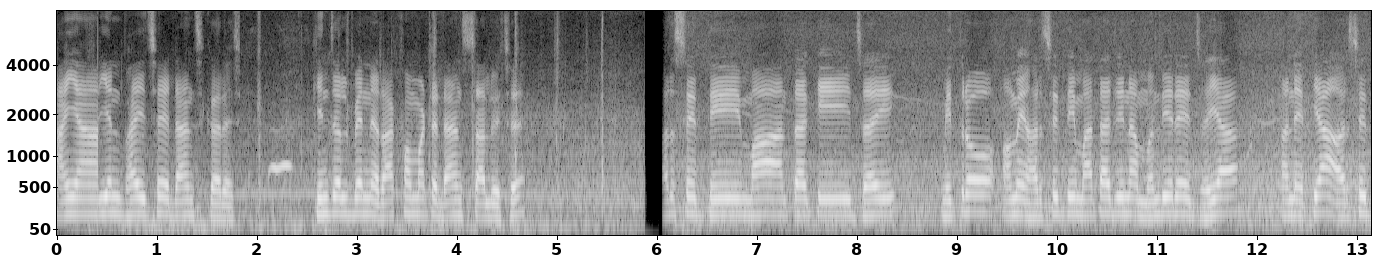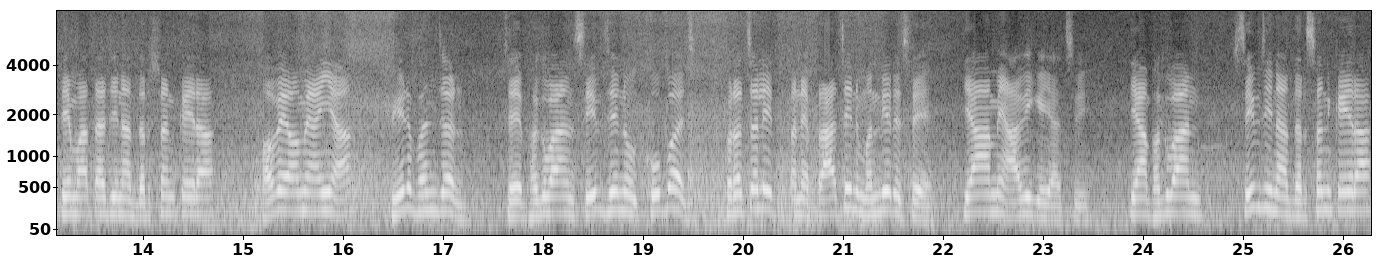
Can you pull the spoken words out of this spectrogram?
અહીંયા આર્યનભાઈ છે ડાન્સ કરે છે. કિંજલબેનને રાખવા માટે ડાન્સ ચાલુ છે. હરસિદ્ધિ મા કી જય. મિત્રો અમે હરસિદ્ધિ માતાજીના મંદિરે જયા અને ત્યાં હરસિદ્ધિ માતાજીના દર્શન કર્યા. હવે અમે અહીંયા ભીડભંજન જે ભગવાન શિવજીનું ખૂબ જ પ્રચલિત અને પ્રાચીન મંદિર છે ત્યાં અમે આવી ગયા છીએ. ત્યાં ભગવાન શિવજીના દર્શન કર્યા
